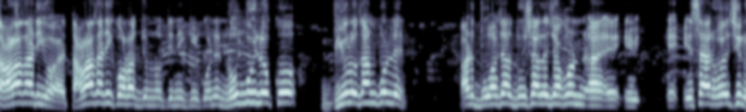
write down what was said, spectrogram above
তাড়াতাড়ি হয়। তাড়াতাড়ি করার জন্য তিনি কি করলেন? নব্বই লক্ষ বিএলও দান করলেন। আর দু হাজার দুই সালে যখন এসআর হয়েছিল,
